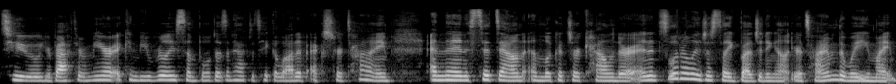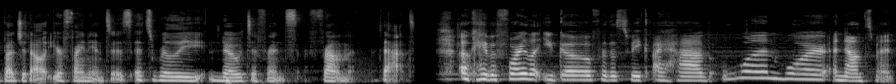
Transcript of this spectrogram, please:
to your bathroom mirror. It can be really simple. It doesn't have to take a lot of extra time. And then sit down and look at your calendar. And it's literally just like budgeting out your time the way you might budget out your finances. It's really no difference from that. Okay, before I let you go for this week, I have one more announcement.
